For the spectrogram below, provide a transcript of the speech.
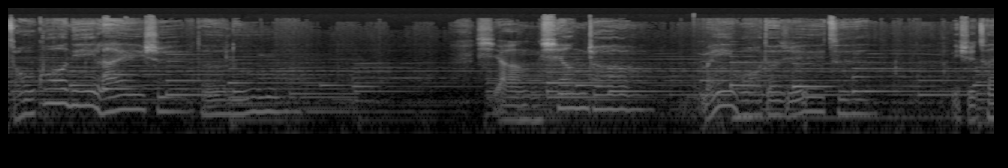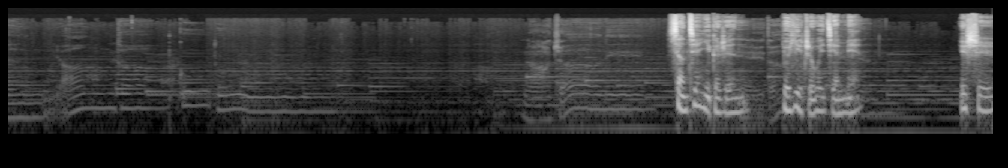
走过你来时的路，想象着没我的日子，你是怎样想见一个人，又一直未见面。于是，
